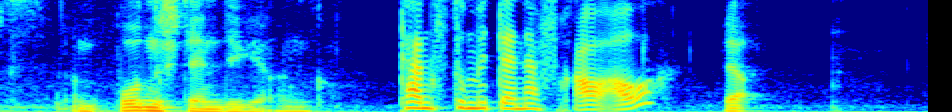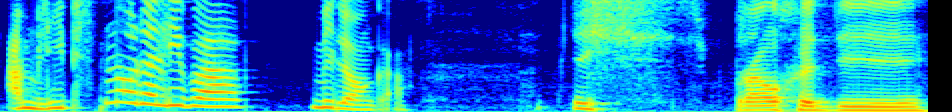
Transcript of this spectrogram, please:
das am Bodenständige ankommt. Tanzt du mit deiner Frau auch? Ja. Am liebsten oder lieber Milonga? Ich brauche die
